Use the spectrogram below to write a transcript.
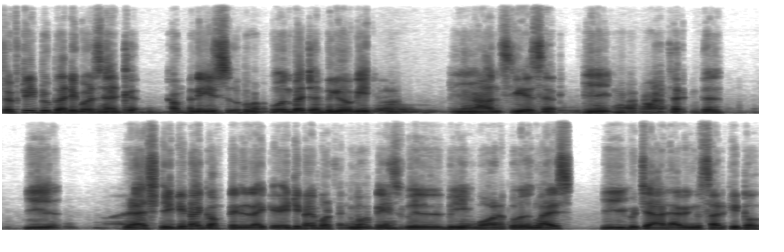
15 to 20 percent companies own by भी होगी non CSR, non circular. Rest 85 companies, like 85 percent companies will be for those guys which are having circuit or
